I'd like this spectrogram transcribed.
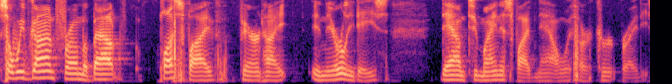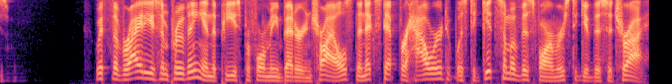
So we've gone from about plus five Fahrenheit in the early days down to minus five now with our current varieties. With the varieties improving and the peas performing better in trials, the next step for Howard was to get some of his farmers to give this a try.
